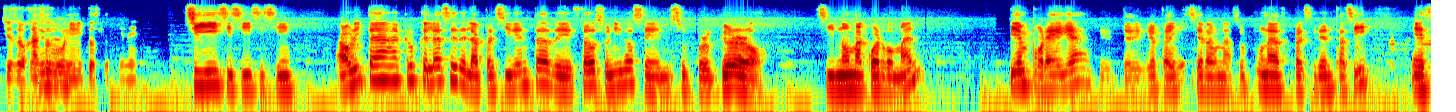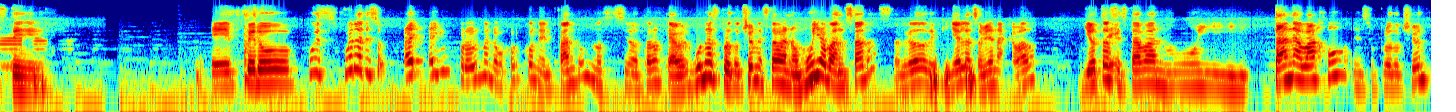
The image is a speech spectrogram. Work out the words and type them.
esos ojazos bonitos que tiene. Sí, sí, sí, sí, sí. Ahorita creo que le hace de la presidenta de Estados Unidos en Supergirl, si no me acuerdo mal bien por ella, yo también quisiera una, una presidenta así, este, eh, pero pues fuera de eso, hay, hay, un problema a lo mejor con el fandom, no sé si notaron que algunas producciones estaban o muy avanzadas, al grado de que ya las habían acabado, y otras estaban muy tan abajo en su producción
